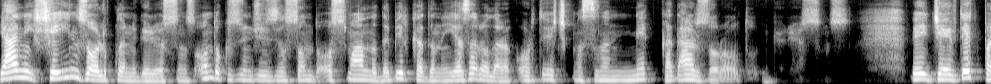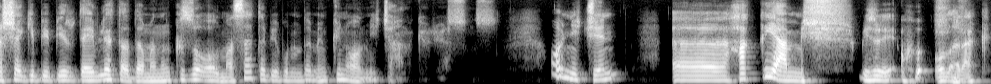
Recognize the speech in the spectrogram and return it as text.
yani şeyin zorluklarını görüyorsunuz. 19. yüzyıl sonunda Osmanlı'da bir kadının yazar olarak ortaya çıkmasının ne kadar zor olduğunu görüyorsunuz. Ve Cevdet Paşa gibi bir devlet adamının kızı olmasa tabii bunun da mümkün olmayacağını görüyorsunuz. Onun için e, hakkı yenmiş biri olarak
